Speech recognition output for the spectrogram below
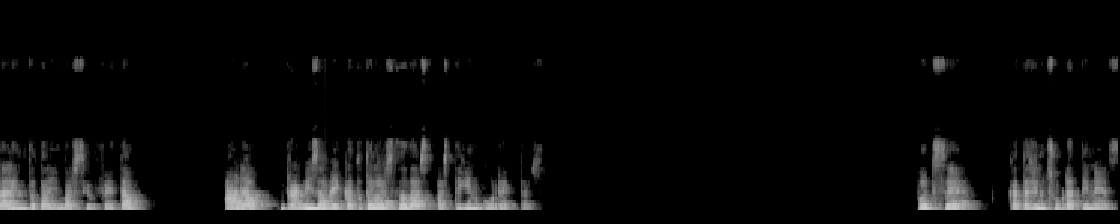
tenim tota la inversió feta. Ara, revisa bé que totes les dades estiguin correctes. Pot ser que t'hagin sobrat diners.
